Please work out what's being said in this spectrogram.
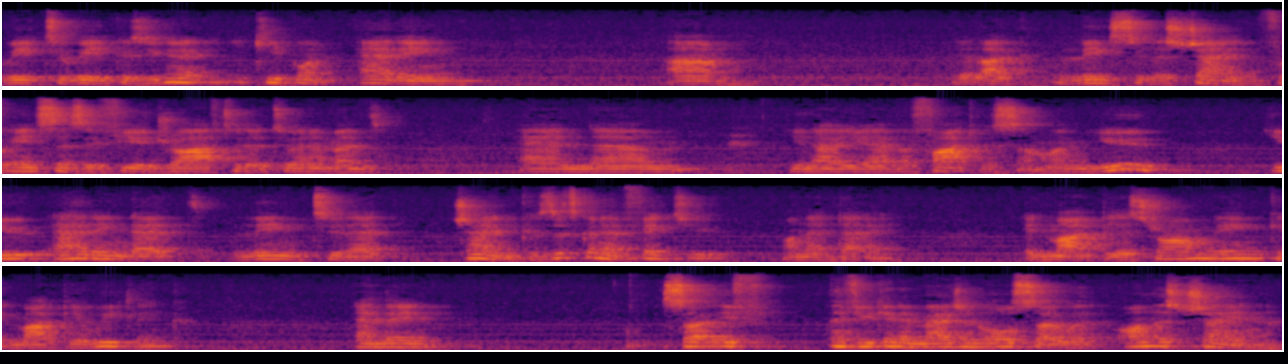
week to week because you're going to keep on adding um, like links to this chain. For instance, if you drive to the tournament and um, you know you have a fight with someone, you you adding that link to that chain because it's going to affect you on that day. It might be a strong link, it might be a weak link, and then so if if you can imagine also with on this chain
